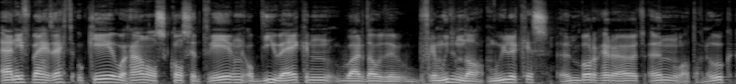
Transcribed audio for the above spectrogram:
En heeft men gezegd, oké, we gaan ons concentreren op die wijken waar dat we vermoeden dat het moeilijk is. Een borgeruit, een wat dan ook.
